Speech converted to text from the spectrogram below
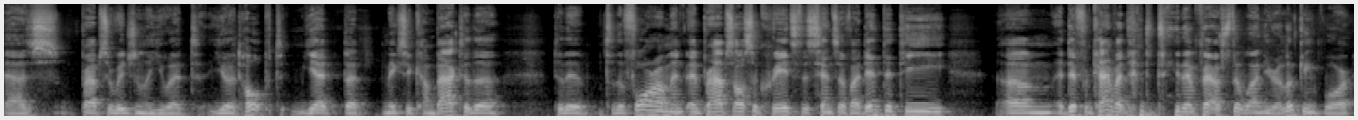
as perhaps originally you had you had hoped. Yet that makes you come back to the to the to the forum and, and perhaps also creates the sense of identity, um, a different kind of identity than perhaps the one you're looking for,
